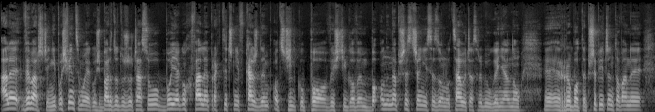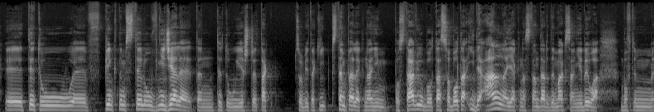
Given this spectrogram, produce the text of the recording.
ale wybaczcie, nie poświęcę mu jakoś bardzo dużo czasu, bo ja go chwalę praktycznie w każdym odcinku po wyścigowym, bo on na przestrzeni sezonu cały czas robił genialną e, robotę. Przypieczętowany e, tytuł e, w pięknym stylu, w niedzielę ten tytuł jeszcze tak sobie taki stempelek na nim postawił, bo ta sobota idealna jak na standardy Maxa nie była, bo w, tym,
